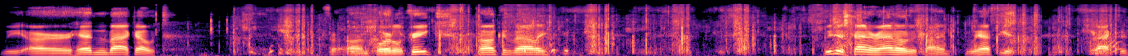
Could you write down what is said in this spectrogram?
We are heading back out on Portal Creek, Tonquin Valley. We just kind of ran out of time. We have to get back to,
